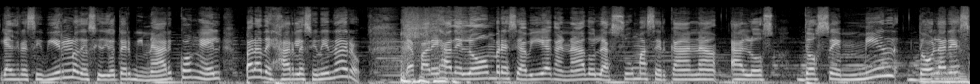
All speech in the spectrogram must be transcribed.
y al recibirlo decidió terminar con él para dejarle sin dinero. La pareja del hombre se había ganado la suma cercana a los 12 mil dólares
